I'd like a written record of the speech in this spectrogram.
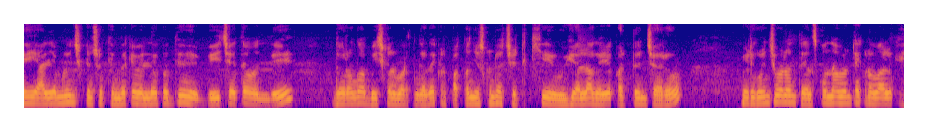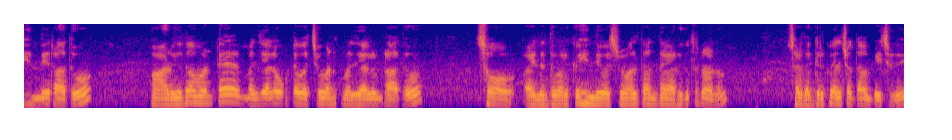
ఈ ఆలయం నుంచి కొంచెం కిందకి వెళ్ళే కొద్దీ బీచ్ అయితే ఉంది. దూరంగా బీచ్ కనబడుతుంది కదా. ఇక్కడ పక్కన చూసుకుంటే చెట్టుకి ఉయ్యాలాగా అయ్యో కట్టించారు. వీటి గురించి మనం తెలుసుకుందామంటే ఇక్కడ వాళ్ళకి హిందీ రాదు. అడుగుదామంటే మలయాళం ఒకటే వచ్చి మనకు మలయాళం రాదు. సో అయినంత వరకు హిందీ వచ్చిన వాళ్ళతో అంతా అడుగుతున్నాను. సరే దగ్గరికి వెళ్ళి చూద్దాం బీచ్ని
